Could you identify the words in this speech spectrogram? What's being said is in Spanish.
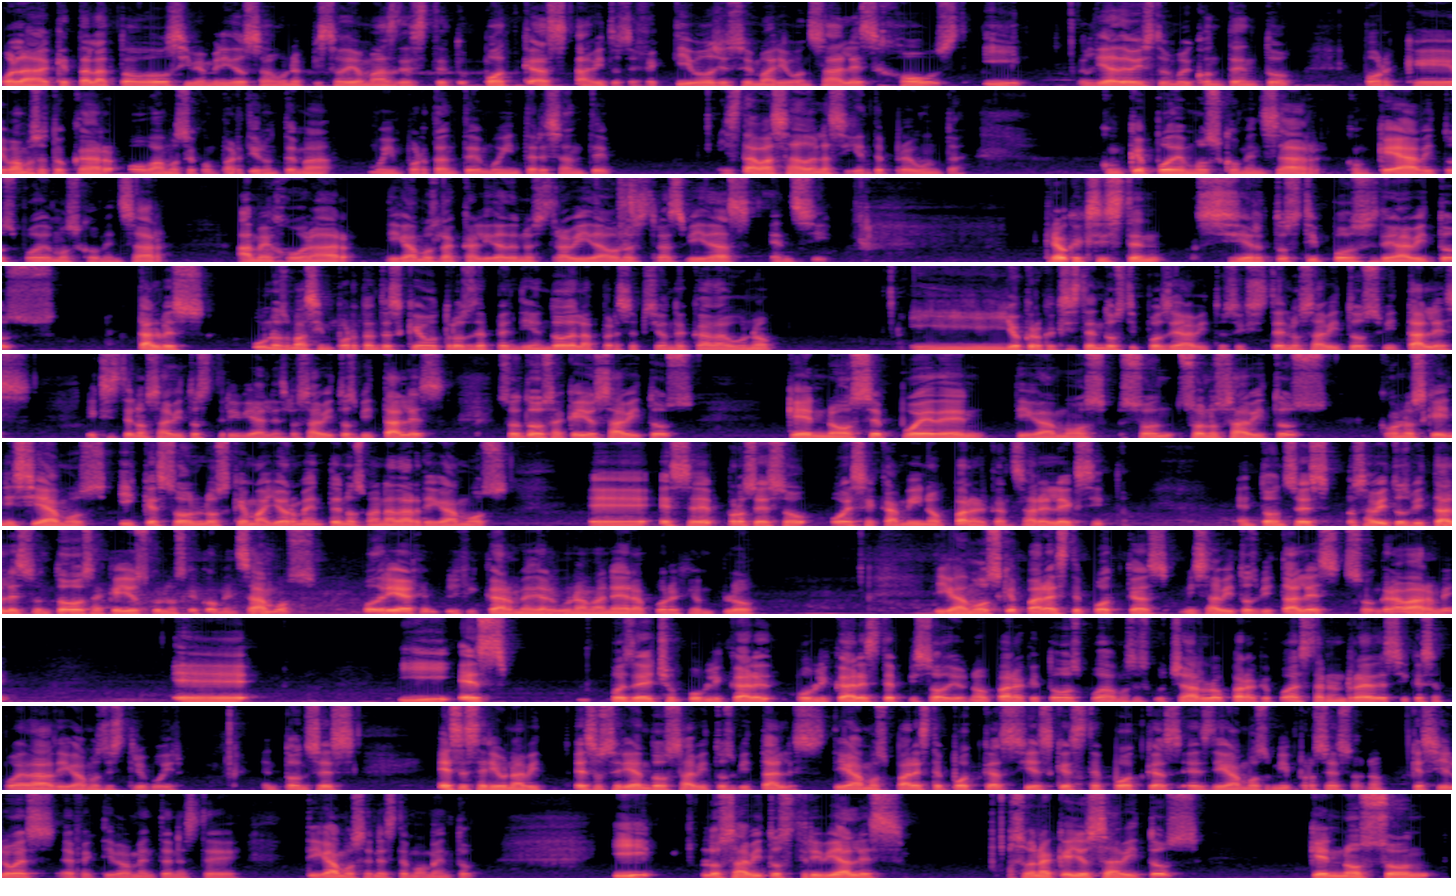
Hola, ¿qué tal a todos? Y bienvenidos a un episodio más de este tu podcast Hábitos Efectivos. Yo soy Mario González, host, y el día de hoy estoy muy contento porque vamos a tocar o vamos a compartir un tema muy importante, muy interesante, y está basado en la siguiente pregunta. ¿Con qué podemos comenzar, con qué hábitos podemos comenzar a mejorar, digamos, la calidad de nuestra vida o nuestras vidas en sí? Creo que existen ciertos tipos de hábitos, tal vez unos más importantes que otros, dependiendo de la percepción de cada uno. Y yo creo que existen dos tipos de hábitos. Existen los hábitos vitales y existen los hábitos triviales. Los hábitos vitales son todos aquellos hábitos que no se pueden, digamos, son, son los hábitos con los que iniciamos y que son los que mayormente nos van a dar, digamos, eh, ese proceso o ese camino para alcanzar el éxito. Entonces, los hábitos vitales son todos aquellos con los que comenzamos. Podría ejemplificarme de alguna manera, por ejemplo, digamos que para este podcast mis hábitos vitales son grabarme eh, y es, pues de hecho, publicar, publicar este episodio, ¿no? Para que todos podamos escucharlo, para que pueda estar en redes y que se pueda, digamos, distribuir. Entonces, ese sería un esos serían dos hábitos vitales, digamos, para este podcast, si es que este podcast es, digamos, mi proceso, ¿no? Que sí lo es efectivamente en este, digamos, en este momento. Y los hábitos triviales son aquellos hábitos que no son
